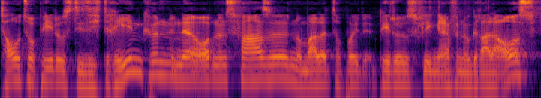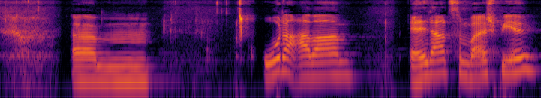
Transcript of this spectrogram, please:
Tau-Torpedos, die sich drehen können in der Ordnance-Phase. Normale Torpedos fliegen einfach nur geradeaus. Ähm, oder aber Eldar zum Beispiel,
